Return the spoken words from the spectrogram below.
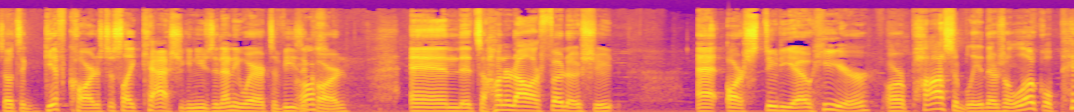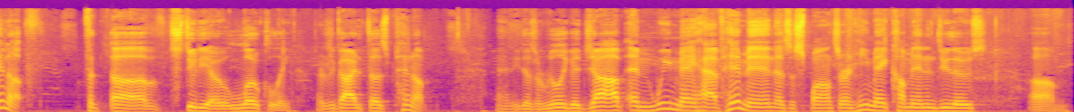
So it's a gift card. It's just like cash. You can use it anywhere. It's a Visa Awesome. card, and it's a hundred dollar photo shoot at our studio here, or possibly there's a local pinup uh, studio locally. There's a guy that does pinup, and he does a really good job. And we may have him in as a sponsor, and he may come in and do those um,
